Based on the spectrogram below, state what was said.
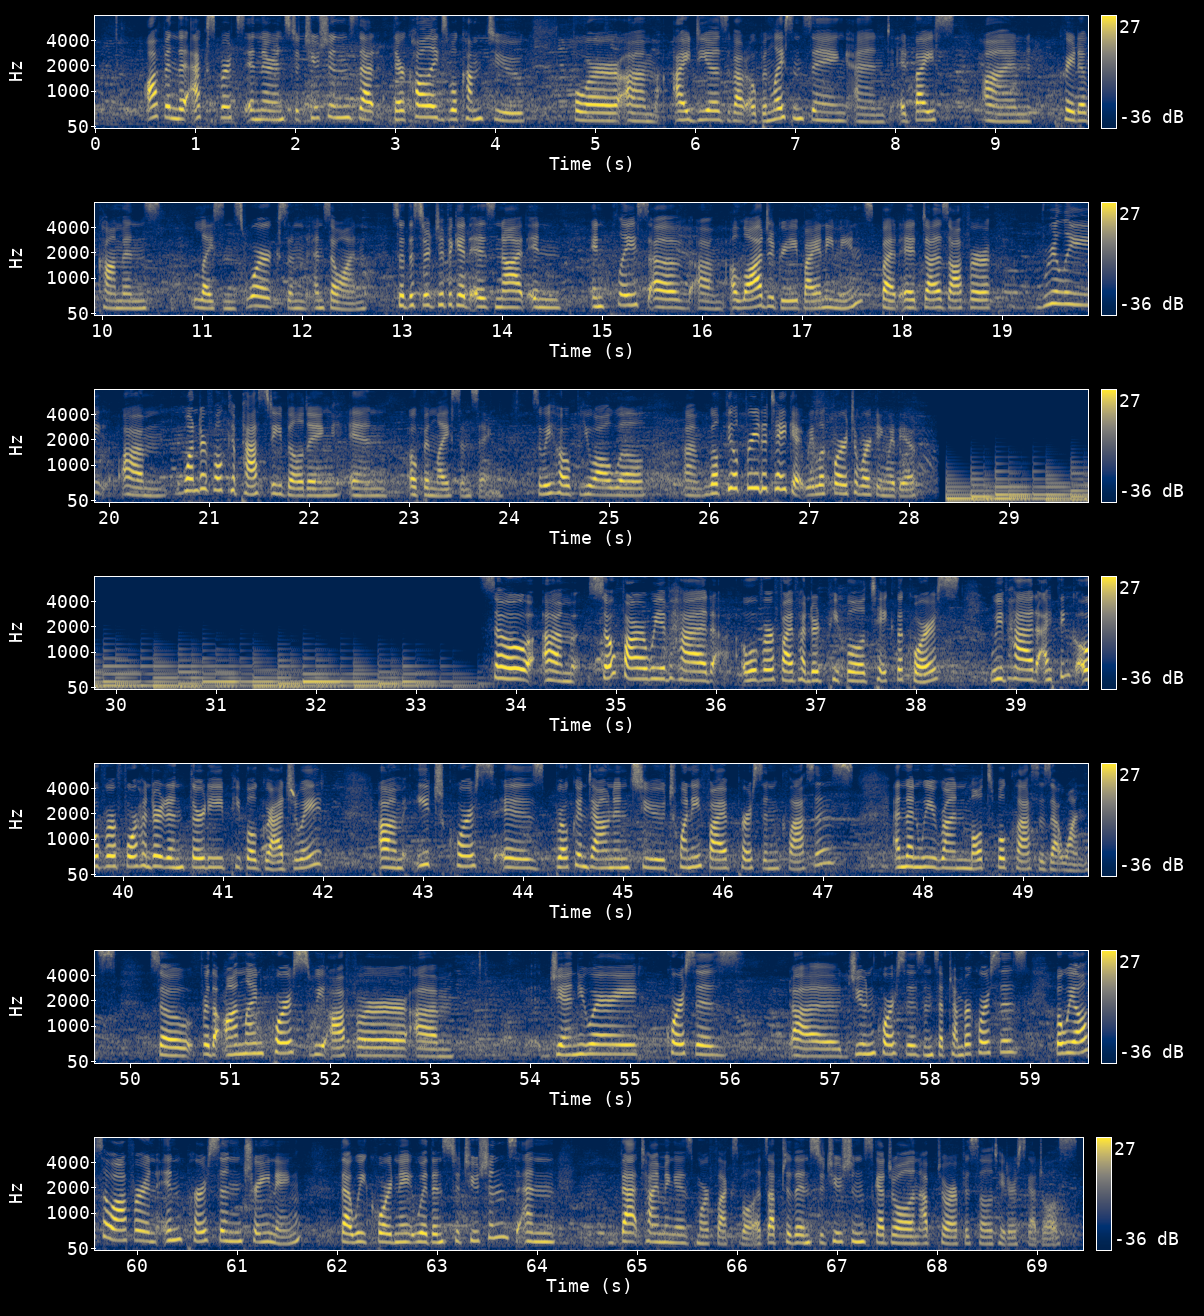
often the experts in their institutions that their colleagues will come to for um, ideas about open licensing and advice on Creative Commons licensed works and, and so on. So the certificate is not in, in place of um, a law degree by any means, but it does offer really um, wonderful capacity building in open licensing. So we hope you all will, um, will feel free to take it. We look forward to working with you. So, um, so far we have had over 500 people take the course. We've had, I think, over 430 people graduate. Um, each course is broken down into 25 person classes, and then we run multiple classes at once. So for the online course, we offer um, January courses, uh, June courses, and September courses, but we also offer an in person training that we coordinate with institutions and that timing is more flexible. It's up to the institution schedule and up to our facilitator schedules.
